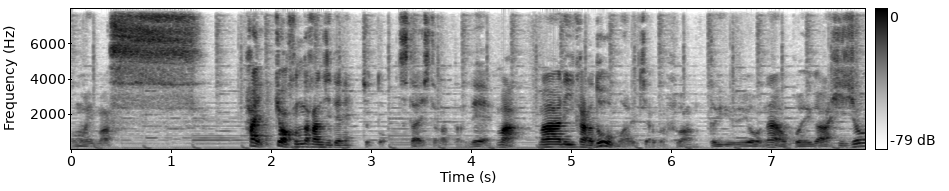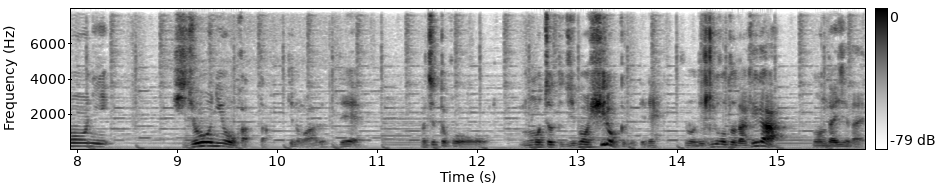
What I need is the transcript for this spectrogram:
思います。はい今日はこんな感じでねちょっとお伝えしたかったんでまあ周りからどう思われちゃうか不安というようなお声が非常に非常に多かったっていうのがあるんでちょっとこうもうちょっと自分を広く見てねその出来事だけが問題じゃない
